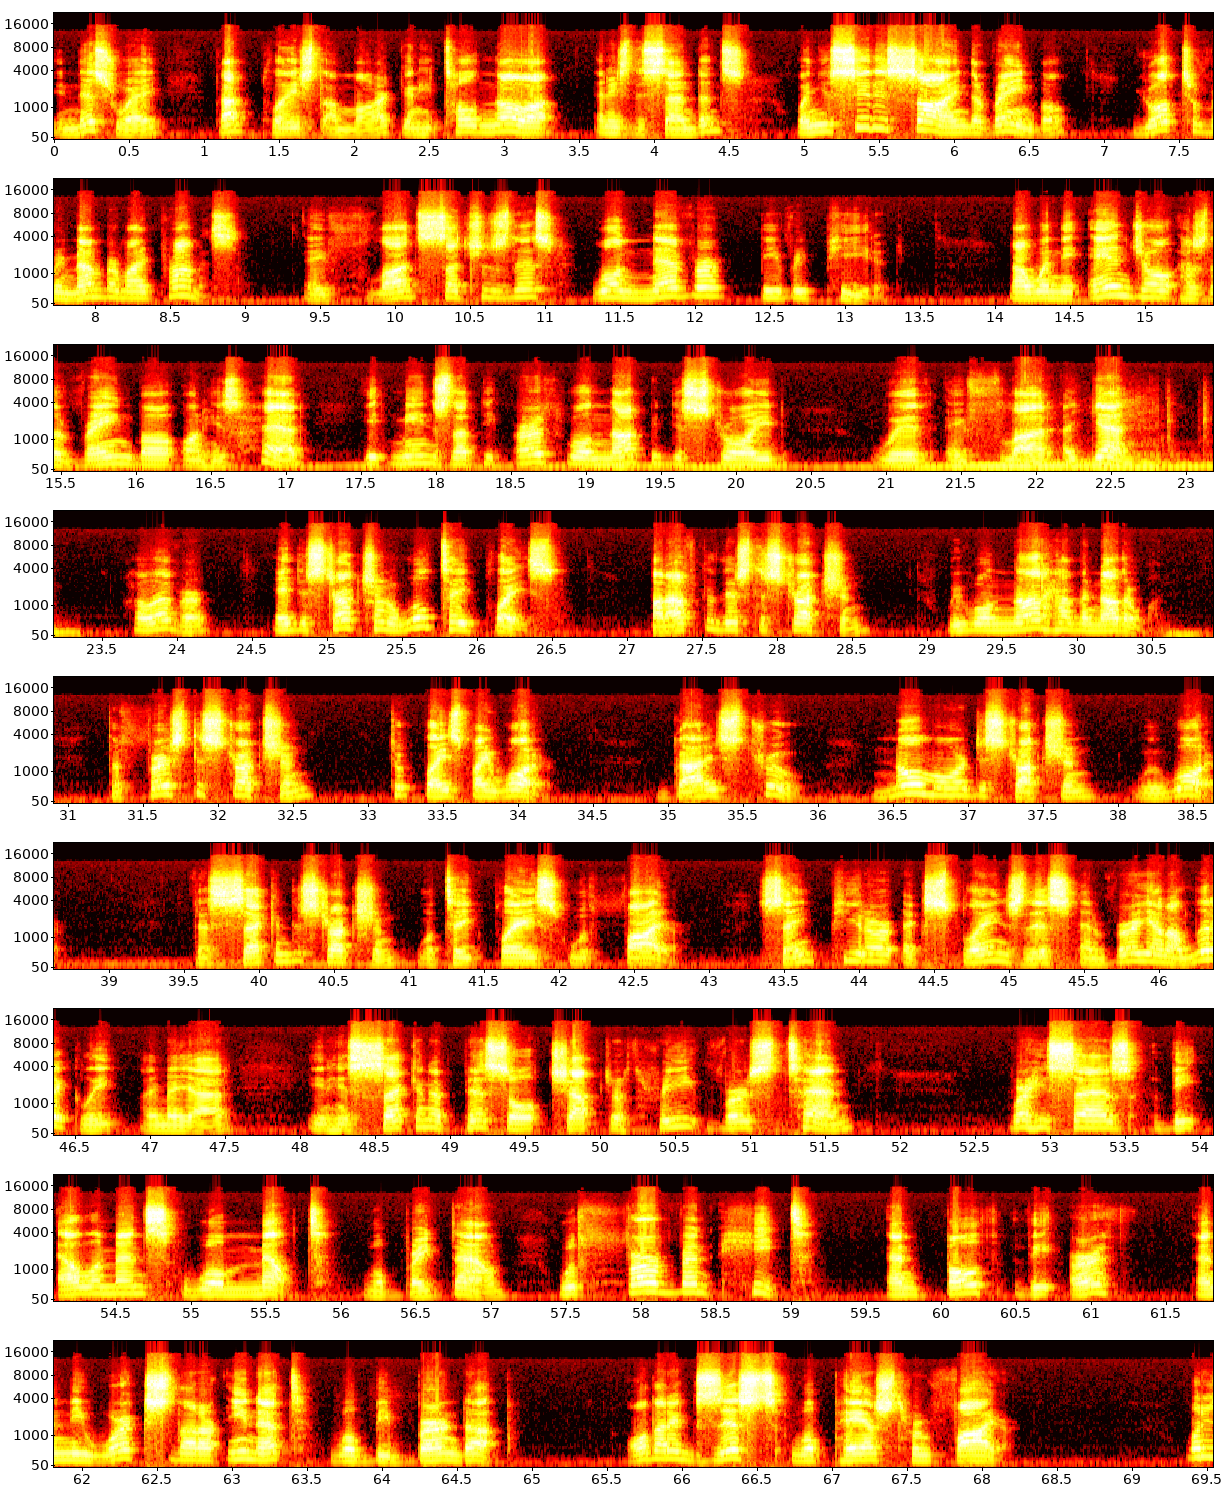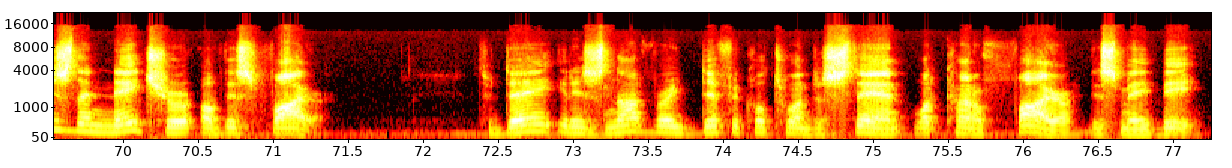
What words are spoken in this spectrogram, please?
In this way, God placed a mark and he told Noah and his descendants, When you see this sign, the rainbow, you ought to remember my promise. A flood such as this will never be repeated. Now, when the angel has the rainbow on his head, it means that the earth will not be destroyed with a flood again. However, a destruction will take place, but after this destruction, we will not have another one. The first destruction took place by water. God is true. No more destruction with water. The second destruction will take place with fire. St. Peter explains this, and very analytically, I may add, in his second epistle, chapter 3, verse 10, where he says, The elements will melt, will break down, with fervent heat, and both the earth and the works that are in it will be burned up. All that exists will pass through fire. What is the nature of this fire? Today, it is not very difficult to understand what kind of fire this may be.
